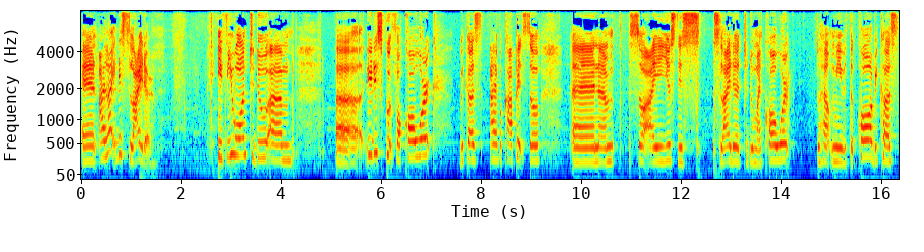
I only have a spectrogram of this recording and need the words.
And I like this slider. If you want to do um, uh, it is good for core work because I have a carpet so and um, so I use this slider to do my core work to help me with the core because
